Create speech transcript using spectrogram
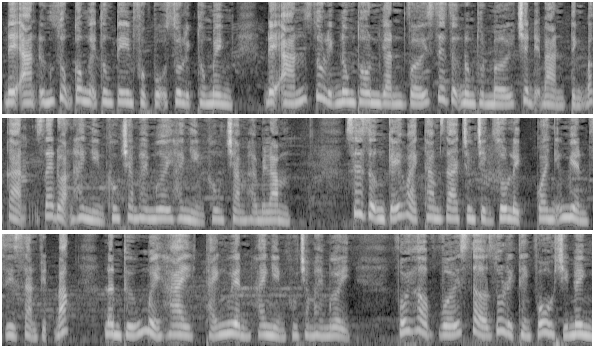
đề án ứng dụng công nghệ thông tin phục vụ du lịch thông minh, đề án du lịch nông thôn gắn với xây dựng nông thôn mới trên địa bàn tỉnh Bắc Cạn giai đoạn 2020-2025 xây dựng kế hoạch tham gia chương trình du lịch qua những miền di sản Việt Bắc lần thứ 12 Thái Nguyên 2020 phối hợp với Sở Du lịch Thành phố Hồ Chí Minh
